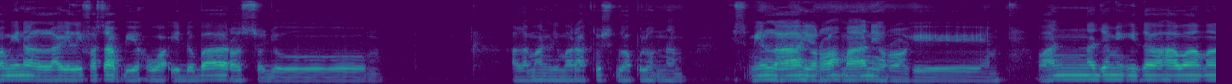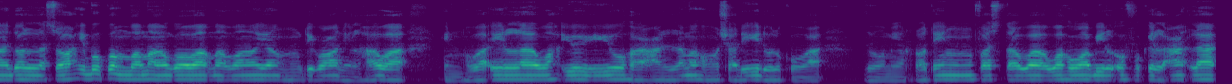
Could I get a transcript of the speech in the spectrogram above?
faminal laili fasabi wa idobaros sujum. Halaman 526 Bismillahirrahmanirrahim. Wan najmi idza hawa ma dalla sahibukum wa ma gawa ma wa yang tiqanil hawa. In huwa illa wahyu yuha 'allamahu syadidul quwa. Dzu mirratin fastawa wa huwa bil ufuqil a'la.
